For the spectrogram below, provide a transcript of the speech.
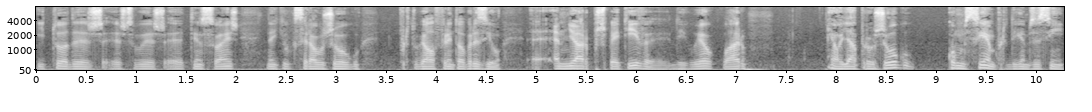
e todas as suas atenções naquilo que será o jogo Portugal frente ao Brasil. A melhor perspectiva, digo eu, claro, é olhar para o jogo, como sempre, digamos assim,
